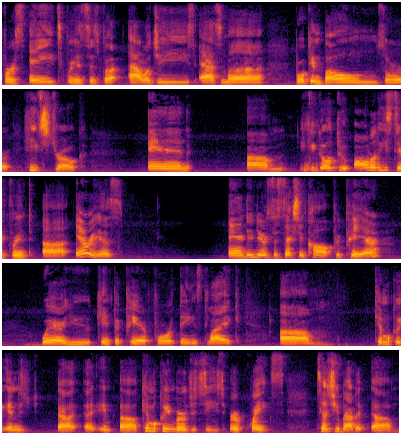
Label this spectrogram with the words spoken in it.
first aids, for instance, for allergies, asthma, broken bones, or heat stroke, and um, you can go through all of these different uh, areas. And then there's a section called Prepare, where you can prepare for things like um, chemical energy, uh, uh, uh, chemical emergencies, earthquakes, tells you about um,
